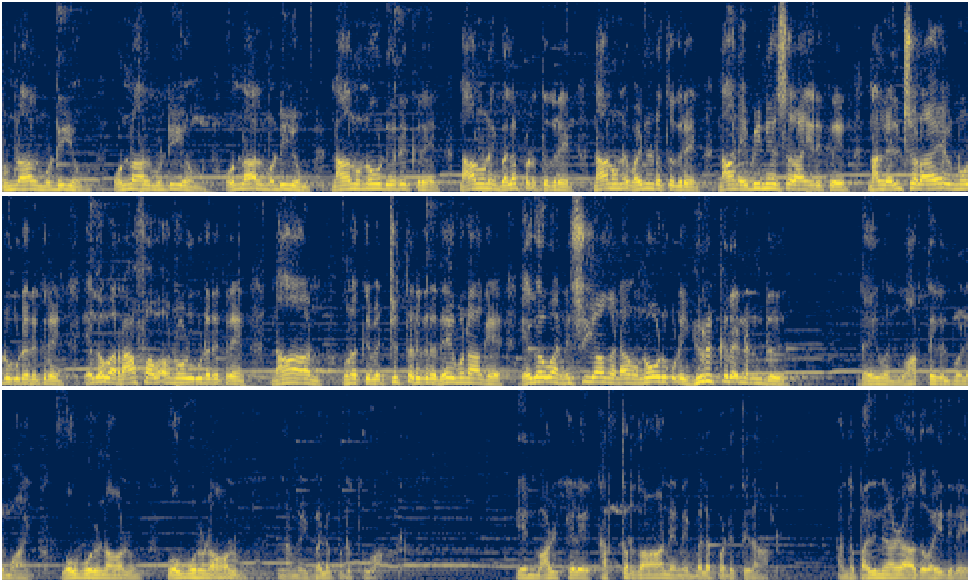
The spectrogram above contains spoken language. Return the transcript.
உன்னால் முடியும் உன்னால் முடியும் உன்னால் முடியும். நான் உன்னோடு இருக்கிறேன் நான் உன்னை பலப்படுத்துகிறேன் நான் உன்னை வழிநடத்துகிறேன். நான் எபினேசராக இருக்கிறேன் நான் எல்சலாய உன்னோடு கூட இருக்கிறேன். எகவா ராஃபாவா உன்னோடு கூட இருக்கிறேன். நான் உனக்கு வெற்றி தருகிற தேவனாக எகவா நிச்சயாக நான் உன்னோடு கூட இருக்கிறேன் என்று தேவன் வார்த்தைகள் மூலமாய் ஒவ்வொரு நாளும் ஒவ்வொரு நாளும் நம்மை பலப்படுத்துவார். என் வாழ்க்கையிலே கர்த்தர் தான் என்னை பலப்படுத்தினார். அந்த பதினேழாவது வயதிலே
